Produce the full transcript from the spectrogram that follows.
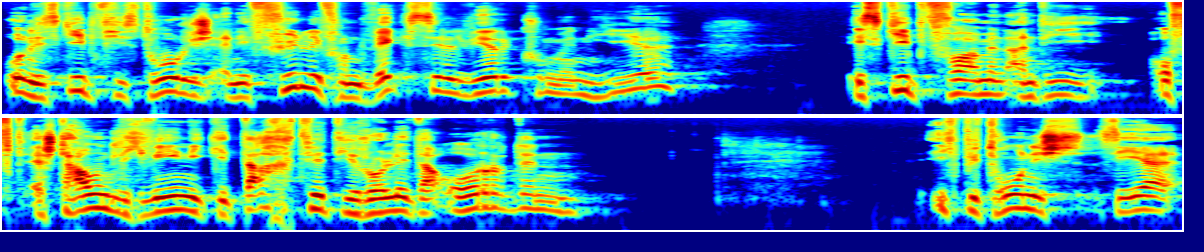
Und es gibt historisch eine Fülle von Wechselwirkungen hier. Es gibt Formen, an die oft erstaunlich wenig gedacht wird, die Rolle der Orden. Ich betone sehr,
